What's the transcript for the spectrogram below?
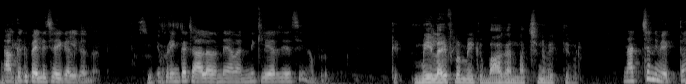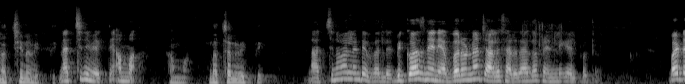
నా అక్కకి పెళ్ళి చేయగలిగాను. సూపర్. ఇప్పుడు ఇంకా చాలా ఉన్నాయి. అవన్నీ క్లియర్ చేసి అప్పుడు. ఓకే. మీ లైఫ్లో మీకు బాగా నచ్చిన వ్యక్తి ఎవరు? నచ్చని వ్యక్తి? నచ్చిన వ్యక్తి. నచ్చిన వ్యక్తి అమ్మ. అమ్మ. నచ్చని వ్యక్తి? నచ్చిన వాళ్ళంటే ఎవరు లేరు. బికాజ్ నేను ఎవరున్నా చాలా సరదాగా ఫ్రెండ్లీగా వెళ్ళిపోతాను బట్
